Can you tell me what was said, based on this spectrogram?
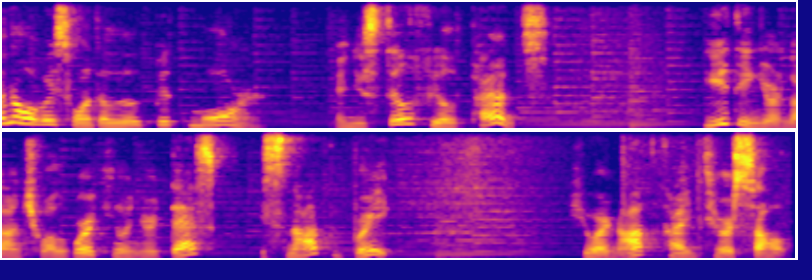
and always want a little bit more, and you still feel tense. Eating your lunch while working on your desk is not a break. You are not kind to yourself.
